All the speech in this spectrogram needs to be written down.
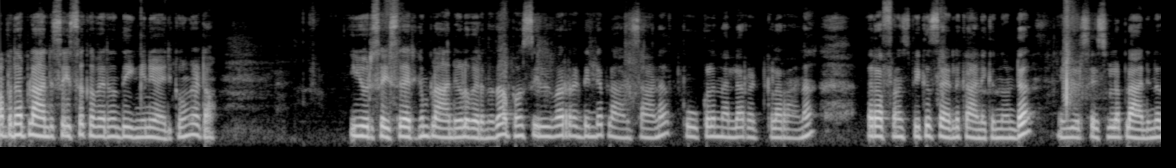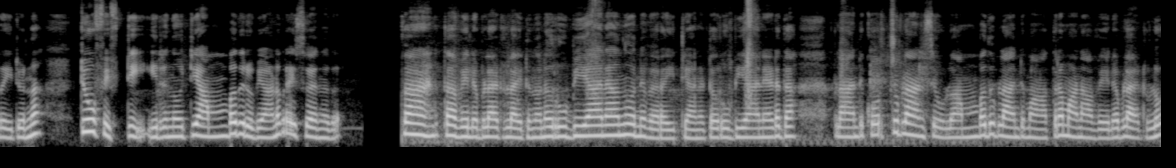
അപ്പോൾ ആ പ്ലാന്റ് സൈസൊക്കെ വരുന്നത് ഇങ്ങനെയായിരിക്കും കേട്ടോ. ഈ ഒരു സൈസിലായിരിക്കും പ്ലാന്റുകൾ വരുന്നത്. അപ്പോൾ സിൽവർ റെഡിന്റെ പ്ലാന്റ്സ് ആണ്. പൂക്കൾ നല്ല റെഡ് കളറാണ് റെഫറൻസ് പിക്ക് സൈഡിൽ കാണിക്കുന്നുണ്ട്. ഈ ഒരു സൈസിലുള്ള പ്ലാന്റിന്റെ റേറ്റ് വരുന്നത് ടു ഫിഫ്റ്റി ഇരുന്നൂറ്റി അമ്പത് രൂപയാണ് പ്രൈസ് വരുന്നത്. ഇപ്പോൾ അടുത്ത് അവൈലബിൾ ആയിട്ടുള്ള ഐറ്റം എന്ന് പറഞ്ഞാൽ റുബിയാന എന്ന് പറഞ്ഞ വെറൈറ്റി ആണ് കേട്ടോ റുബിയാനയുടെ ഇതാ പ്ലാന്റ് കുറച്ച് പ്ലാന്റ്സേ ഉള്ളൂ. അമ്പത് പ്ലാന്റ് മാത്രമാണ് അവൈലബിൾ ആയിട്ടുള്ളൂ.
